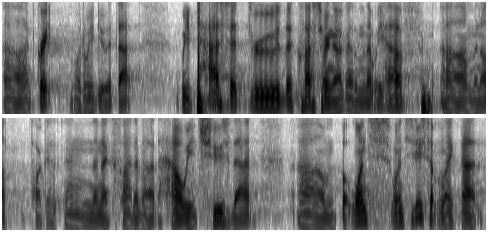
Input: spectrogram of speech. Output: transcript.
Uh, great, what do we do with that? We pass it through the clustering algorithm that we have, um, and I'll talk in the next slide about how we choose that. Um, but once, once you do something like that,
